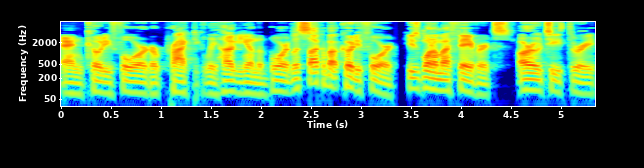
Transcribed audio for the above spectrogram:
and Cody Ford are practically hugging on the board. Let's talk about Cody Ford. He's one of my favorites. ROT3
